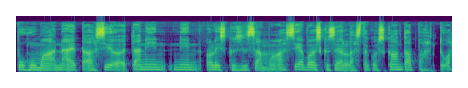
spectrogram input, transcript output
puhumaan näitä asioita, niin, niin olisiko se sama asia? Voisiko sellaista koskaan tapahtua?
